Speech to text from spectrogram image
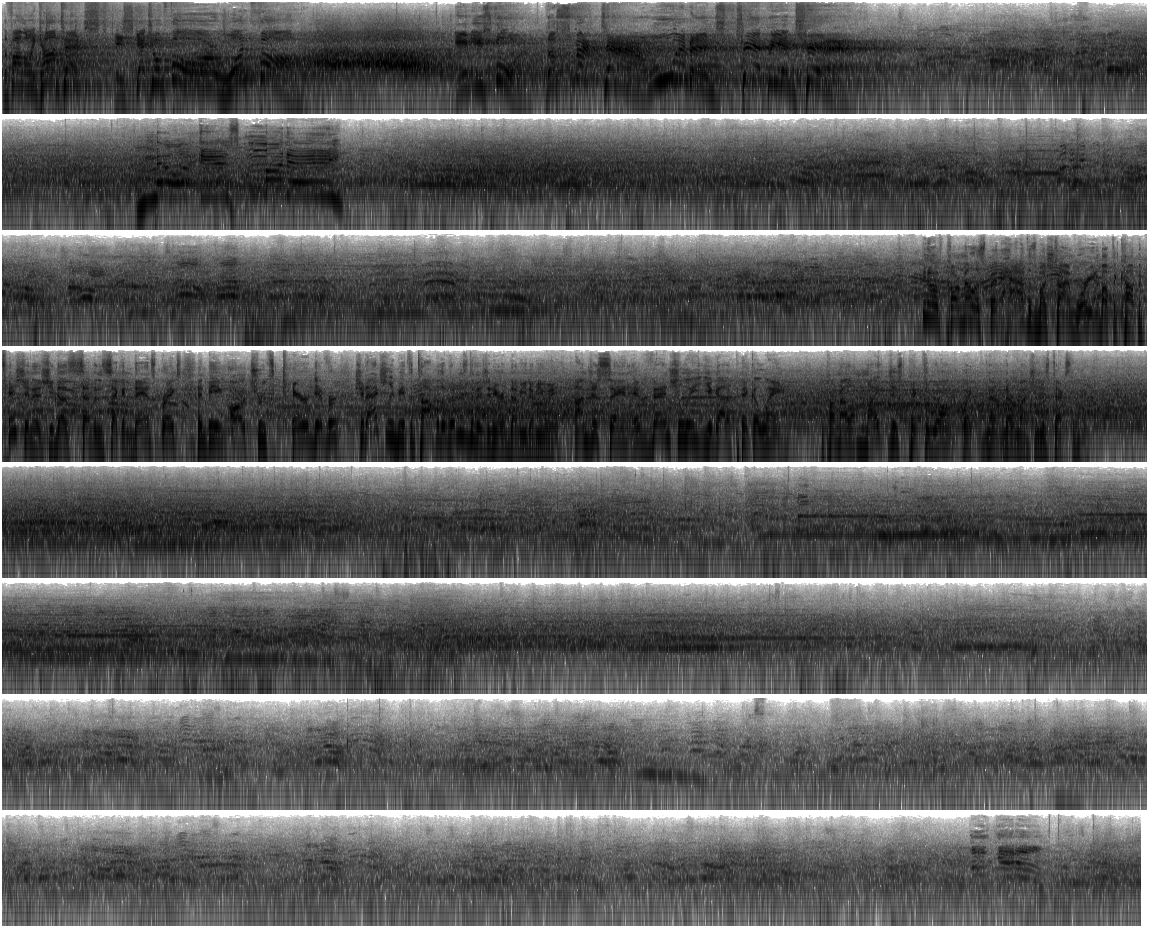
The following contest is scheduled for one fall and is for the SmackDown Women's Championship. Know, if Carmella spent half as much time worrying about the competition as she does seven-second dance breaks and being R-Truth's caregiver, she'd actually be at the top of the women's division here in WWE. I'm just saying, eventually you got to pick a lane. Carmella might just pick the wrong... Wait, no, never mind. She just texted me.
